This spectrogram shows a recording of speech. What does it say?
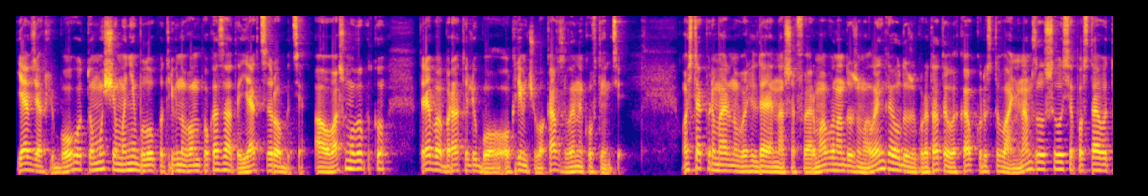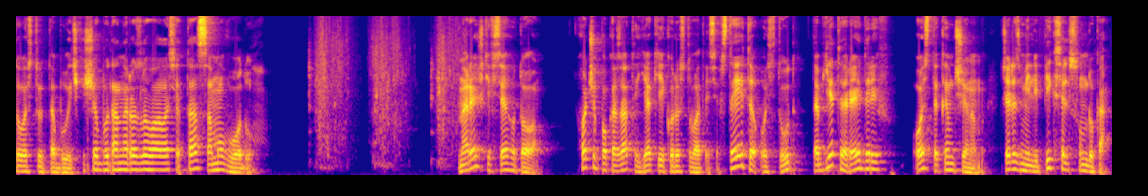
Я взяв любого, тому що мені було потрібно вам показати, як це робиться. А у вашому випадку треба брати любого, окрім чувака в зеленій ковтинці. Ось так примерно виглядає наша ферма. Вона дуже маленька, але дуже крута та легка в користуванні. Нам залишилося поставити ось тут таблички, щоб вода не розливалася, та саму воду. Нарешті все готово. Хочу показати, як їй користуватися. Встаєте ось тут та б'єте рейдерів ось таким чином, через міліпіксель сундука.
